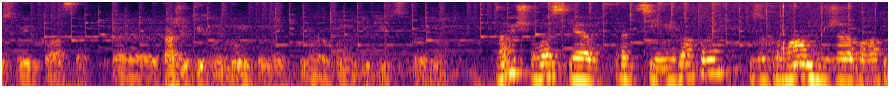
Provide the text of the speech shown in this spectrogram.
у своїх класах, кажуть їхню думку на рахунок якихось предметів. Знаю, що у вас є традиційні заходи. Зокрема, ми вже багато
